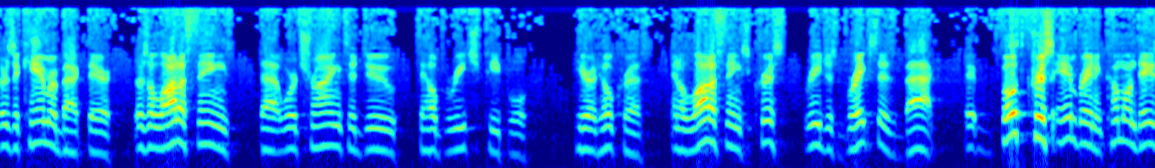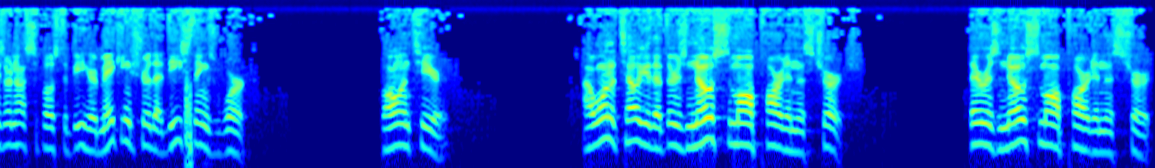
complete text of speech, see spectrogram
There's a camera back there. There's a lot of things that we're trying to do to help reach people here at Hillcrest. And a lot of things, Chris Reed just breaks his back. It, both Chris and Brandon come on days they're not supposed to be here, making sure that these things work. Volunteer. I want to tell you that there's no small part in this church. There is no small part in this church.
